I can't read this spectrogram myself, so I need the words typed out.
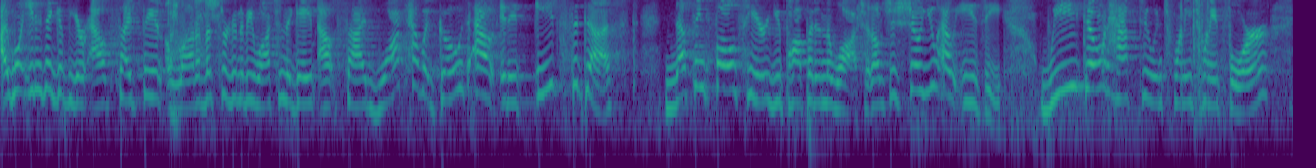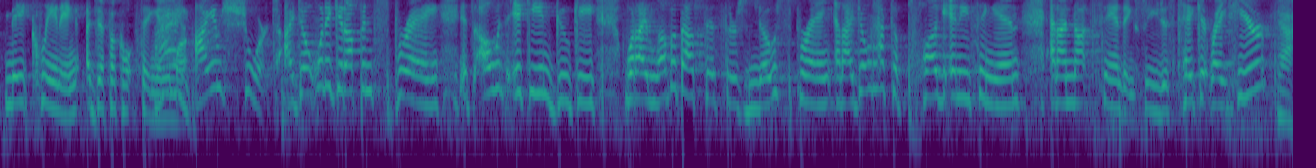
I want you to think of your outside fan. A lot of us are going to be watching the game outside. Watch how it goes out and it eats the dust. Nothing falls here. You pop it in the wash. And I'll just show you how easy. We don't have to, in 2024, make cleaning a difficult thing right. anymore. I am short. I don't want to get up and spray. It's always icky and gooky. What I love about this, there's no spraying and I don't have to plug anything in and I'm not standing. So you just take it right here. Yeah.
